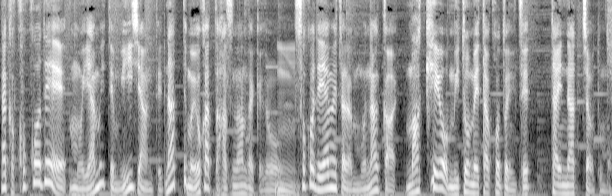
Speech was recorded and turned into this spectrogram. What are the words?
なんかここでもうやめてもいいじゃんってなってもよかったはずなんだけど、うんそこでやめたらもうなんか負けを認めたことに絶対なっちゃうと思っ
